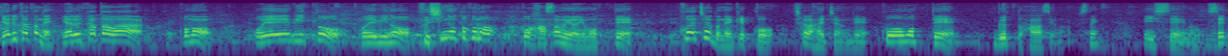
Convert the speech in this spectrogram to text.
やる方ね。やる方はこの親指と小指の節のところこう挟むように持ってこうやっちゃうとね結構力入っちゃうんでこう持ってグッと離すような感じですね。一斉のせ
